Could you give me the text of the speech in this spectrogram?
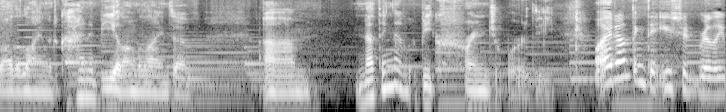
draw the line would kind of be along the lines of um, nothing that would be cringe worthy. Well, I don't think that you should really,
